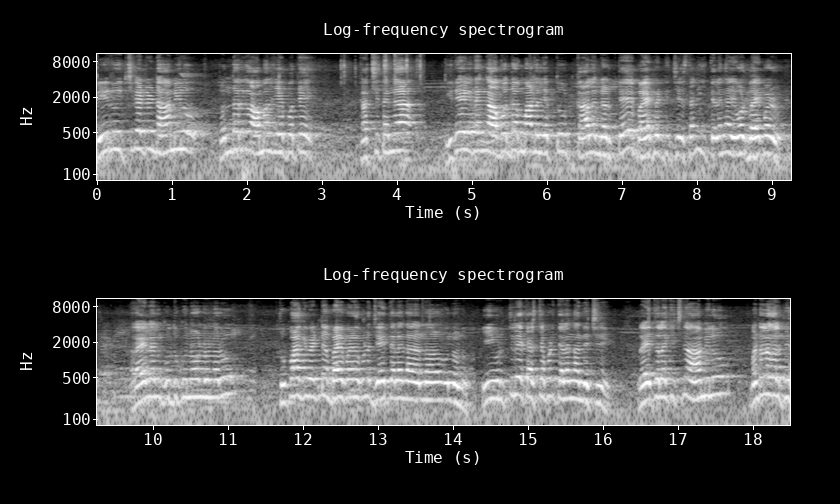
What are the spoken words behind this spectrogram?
మీరు ఇచ్చినటువంటి హామీలు తొందరగా అమలు చేయకపోతే ఖచ్చితంగా ఇదే విధంగా అబద్ధం మాటలు చెప్తూ కాలం గడిపితే భయపెట్టి చేస్తాను ఈ తెలంగాణ ఎవడు భయపడు రైళ్ళను గుద్దుకున్న వాళ్ళు ఉన్నారు తుపాకీ పెట్టినా భయపడకుండా జై తెలంగాణ అన్న ఉన్నాడు ఈ వృత్తిలే కష్టపడి తెలంగాణ తెచ్చినాయి. రైతులకు ఇచ్చిన హామీలు మంటలో కలిపి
